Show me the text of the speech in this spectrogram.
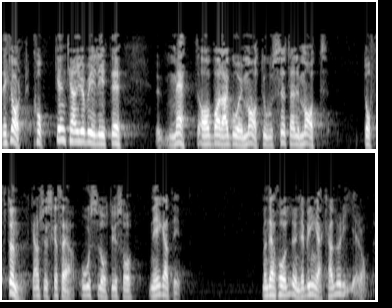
det är klart kocken kan ju bli lite mätt av bara gå i matoset eller matdoften kanske vi ska säga. Os låter ju så negativt. Men det håller det blir inga kalorier av det.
